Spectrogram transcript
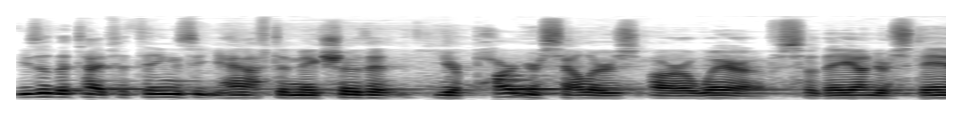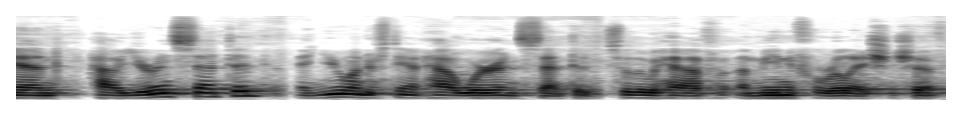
These are the types of things that you have to make sure that your partner sellers are aware of so they understand how you're incented and you understand how we're incented so that we have a meaningful relationship,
